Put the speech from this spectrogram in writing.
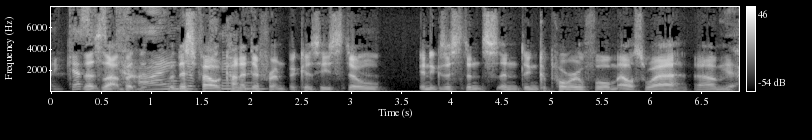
I guess there's that. But but this of felt kind of different because he's still in existence and in corporeal form elsewhere. Um, Yeah,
